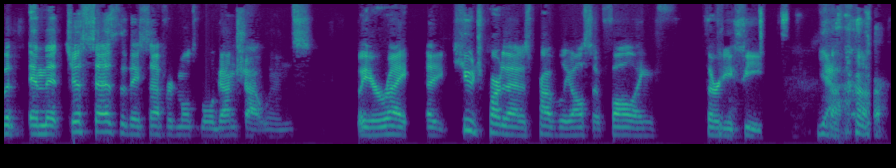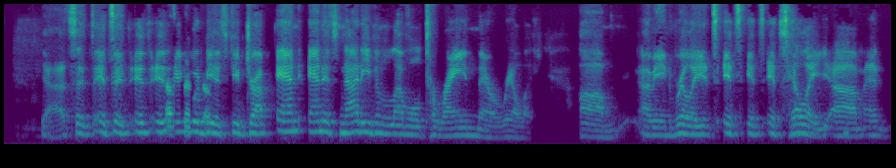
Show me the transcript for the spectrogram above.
but and that just says that they suffered multiple gunshot wounds. But you're right, a huge part of that is probably also falling 30 feet. Yeah. yeah, it's it's it's it, it, it, it would be a steep drop, and and it's not even level terrain there really. Um, I mean, really, it's it's it's it's hilly, um, and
